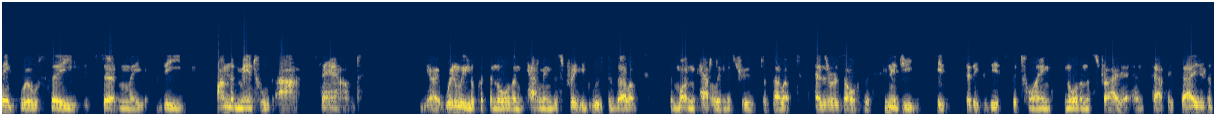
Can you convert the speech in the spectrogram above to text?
think we'll see certainly the fundamentals are sound. You know, when we look at the northern cattle industry, it was developed, the modern cattle industry was developed as a result of the synergy it, that exists between northern Australia and Southeast Asia, and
